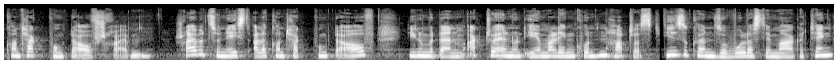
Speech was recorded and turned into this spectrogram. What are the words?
Kontaktpunkte aufschreiben. Schreibe zunächst alle Kontaktpunkte auf, die du mit deinem aktuellen und ehemaligen Kunden hattest. Diese können sowohl aus dem Marketing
